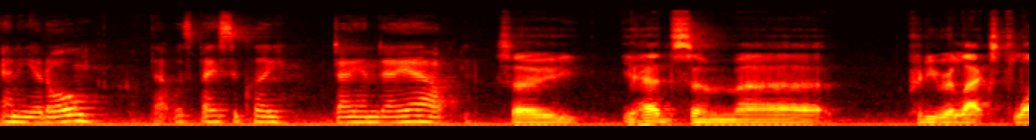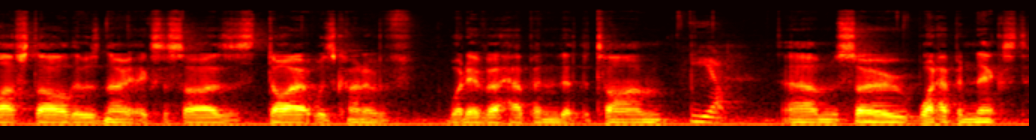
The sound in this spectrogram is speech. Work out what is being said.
any at all. That was basically day in, day out. So you had some uh, pretty relaxed lifestyle. There was no exercise. Diet was kind of whatever happened at the time. Yep. Um, so what happened next?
